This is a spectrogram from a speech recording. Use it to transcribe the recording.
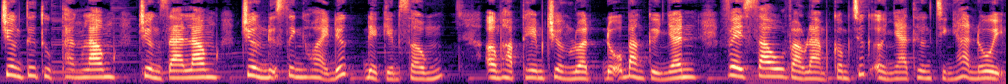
trường tư thục Thăng Long, trường Gia Long, trường nữ sinh Hoài Đức để kiếm sống. Ông học thêm trường luật Đỗ Bằng Cử Nhân, về sau vào làm công chức ở nhà thương chính Hà Nội.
